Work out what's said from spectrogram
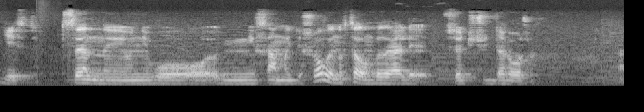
есть. Цены у него не самые дешевые, но в целом в Израиле все чуть-чуть дороже, э,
